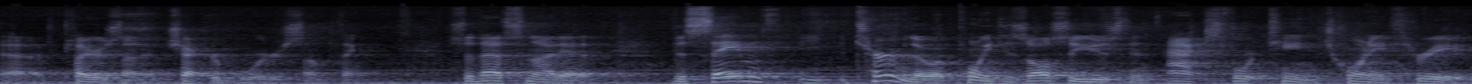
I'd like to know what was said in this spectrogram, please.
uh, players on a checkerboard or something. So that's not it. The same term, though, a point, is also used in Acts 14 23.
